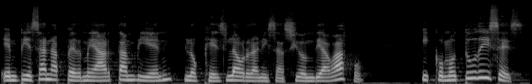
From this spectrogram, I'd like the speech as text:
empiezan a permear también lo que es la organización de abajo. Y como tú dices,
